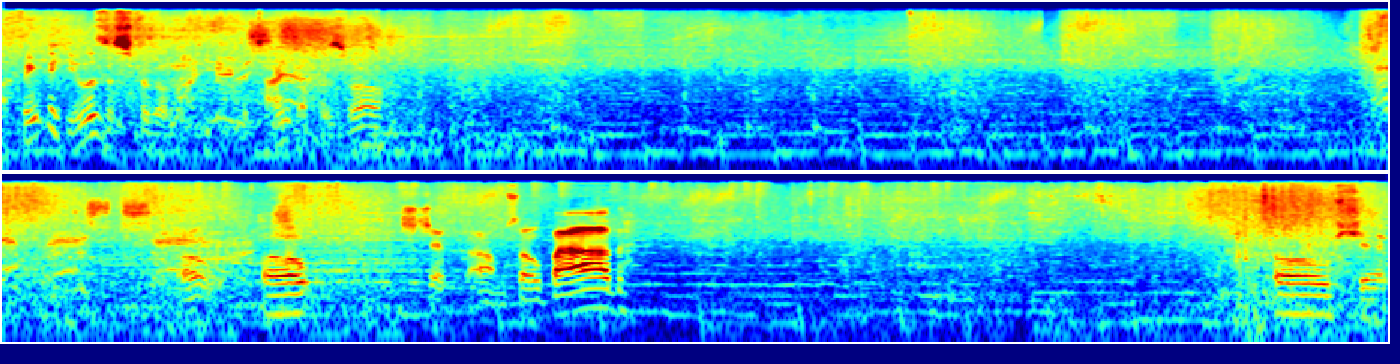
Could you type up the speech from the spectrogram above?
I think the healers are struggling to keep the tank up as well. I'm so bad. Oh shit.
